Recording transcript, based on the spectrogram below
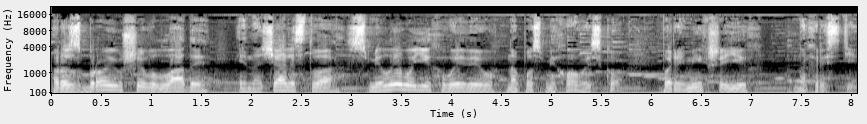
роззброївши влади і начальства, сміливо їх вивів на посміховисько, перемігши їх на хресті.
